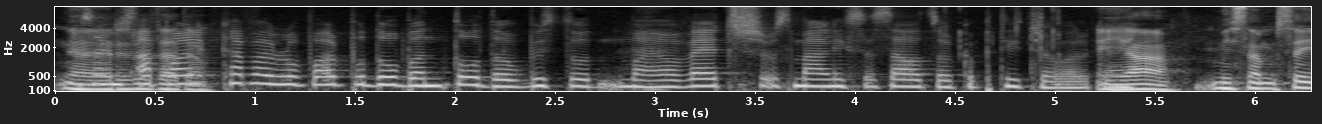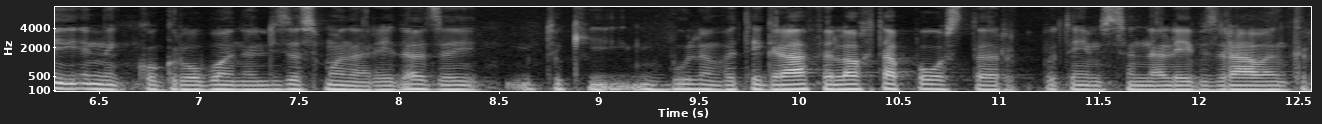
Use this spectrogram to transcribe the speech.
Sem, a pol, rezultatov. kaj pa je bilo pol podoben to, da v bistvu imajo več malih sesalcev, kot ptičev? Ja, mislim, da neko grobo analizo smo naredili, zdaj tukaj bulim v te grafe, lahko ta poster potem se nalep zraven, ker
